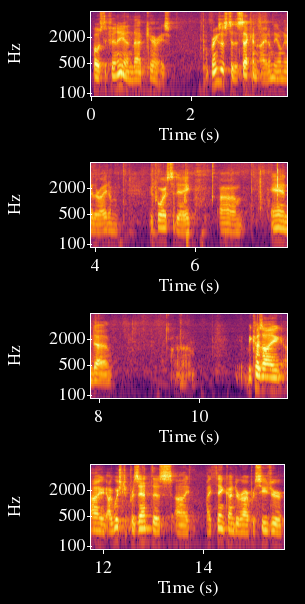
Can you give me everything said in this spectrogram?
Opposed to any, and that carries. It Brings us to the second item, the only other item before us today. Um, And uh, um, because I, I I wish to present this, I, I think under our procedure,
